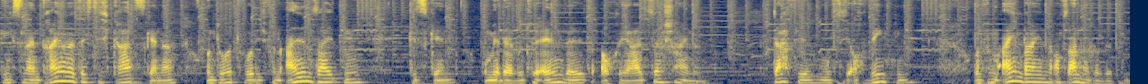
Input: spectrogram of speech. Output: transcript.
ging es in einen 360-Grad-Scanner und dort wurde ich von allen Seiten gescannt, um in der virtuellen Welt auch real zu erscheinen. Dafür musste ich auch winken und vom einen Bein aufs andere wippen.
